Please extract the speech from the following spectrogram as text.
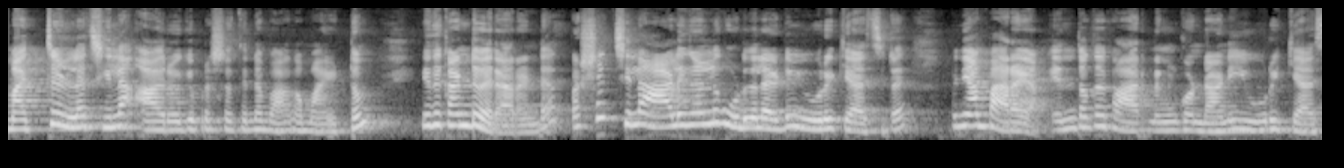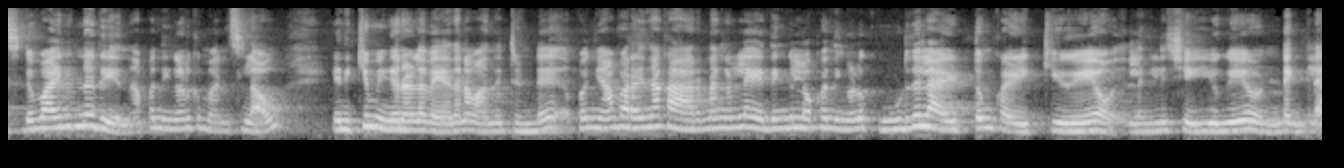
മറ്റുള്ള ചില ആരോഗ്യ പ്രശ്നത്തിന്റെ ഭാഗമായിട്ടും ഇത് കണ്ടുവരാറുണ്ട്. പക്ഷെ ചില ആളുകളിൽ കൂടുതലായിട്ടും യൂറിക് ആസിഡ് ഇപ്പം ഞാൻ പറയാം എന്തൊക്കെ കാരണങ്ങൾ കൊണ്ടാണ് യൂറിക് ആസിഡ് വരുന്നത് എന്ന്. അപ്പം നിങ്ങൾക്ക് മനസ്സിലാവും എനിക്കും ഇങ്ങനെയുള്ള വേദന വന്നിട്ടുണ്ട്. അപ്പം ഞാൻ പറയുന്ന കാരണങ്ങളിൽ ഏതെങ്കിലുമൊക്കെ നിങ്ങൾ കൂടുതലായിട്ടും കഴിക്കുകയോ അല്ലെങ്കിൽ ചെയ്യുകയോ ഉണ്ടെങ്കിൽ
